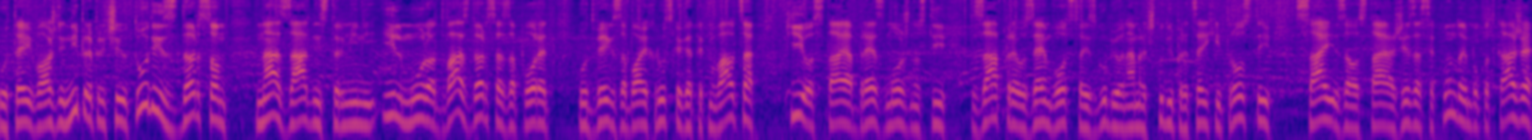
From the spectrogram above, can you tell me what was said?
v tej vožnji ni prepričil tudi z drsom na zadnji strmini Il Muro, dva zdrsa zapored v dveh zabojih ruskega tekmovalca, ki ostaja brez možnosti za prevzem vodstva. Izgubil namreč tudi precej hitrosti, saj zaostaja že za sekundo in bo kot kaže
